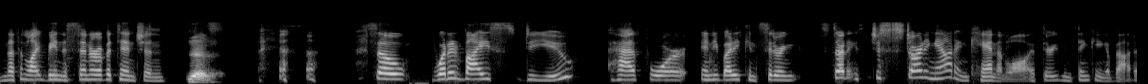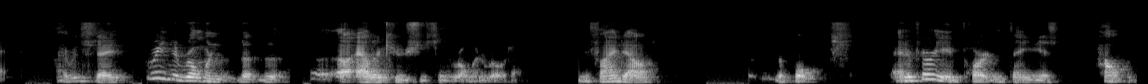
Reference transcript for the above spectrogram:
nothing like being the center of attention. Yes. so, what advice do you have for anybody considering starting just starting out in canon law if they're even thinking about it? I would say read the Roman the, the uh, allocutions to the Roman Rota. You find out the popes and a very important thing is how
